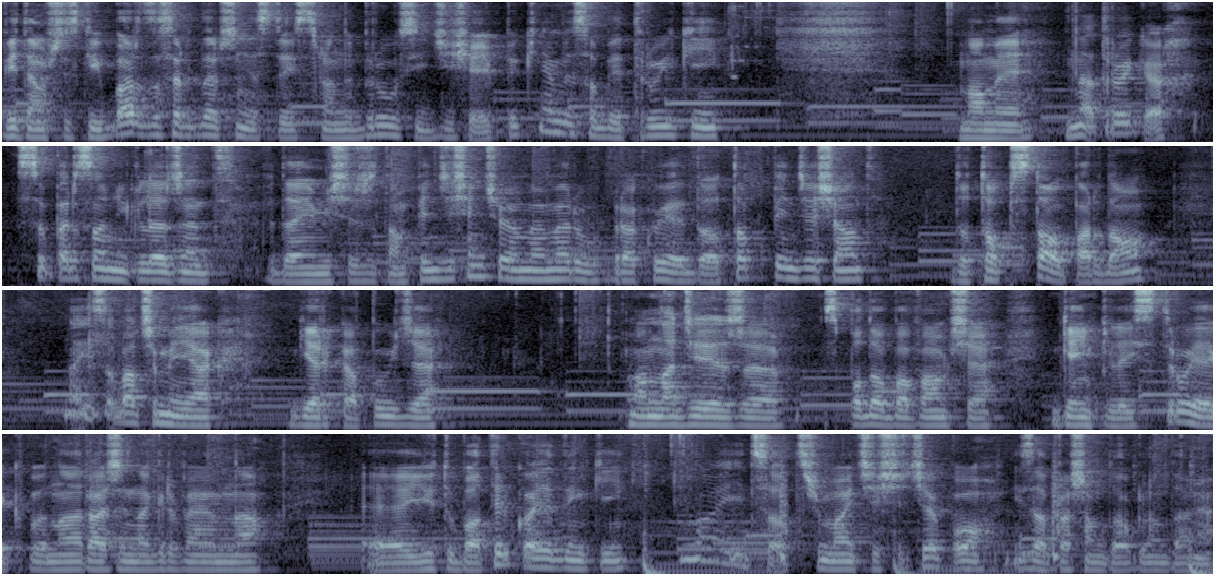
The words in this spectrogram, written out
Witam wszystkich bardzo serdecznie, z tej strony Bruce i dzisiaj pykniemy sobie trójki. Mamy na trójkach Supersonic Legend, wydaje mi się, że tam 50 MMR-ów brakuje do top 50, do top 100, pardon. No i zobaczymy jak gierka pójdzie. Mam nadzieję, że spodoba Wam się gameplay z trójek, bo na razie nagrywałem na e, YouTube'a tylko jedynki. No i co, trzymajcie się ciepło i zapraszam do oglądania.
